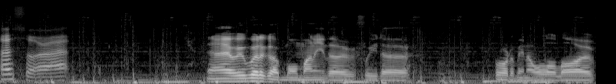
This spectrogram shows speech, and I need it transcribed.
That's alright. Yeah, we would have got more money though if we'd uh, brought them in all alive.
